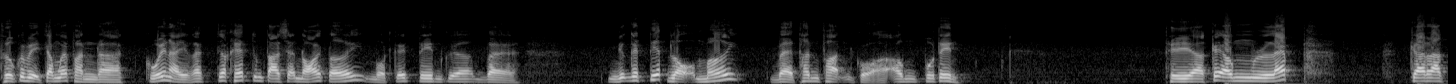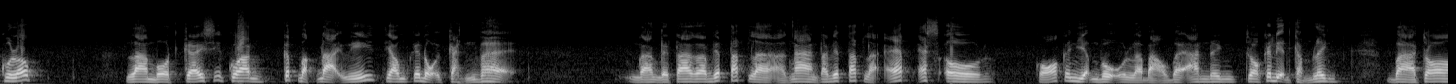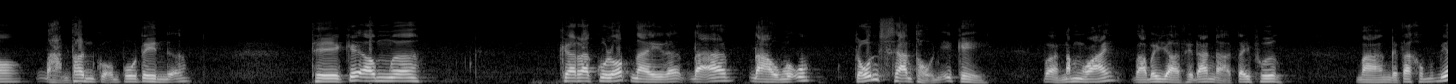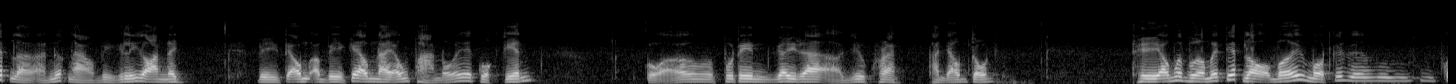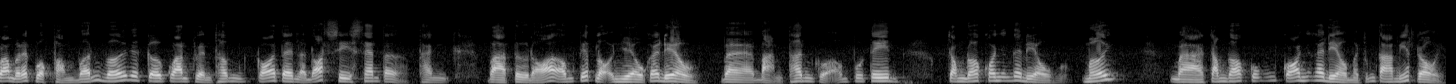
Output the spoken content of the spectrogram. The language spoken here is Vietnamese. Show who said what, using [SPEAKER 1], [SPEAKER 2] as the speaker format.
[SPEAKER 1] thưa quý vị trong cái phần uh, cuối này trước hết chúng ta sẽ nói tới một cái tin à, về những cái tiết lộ mới về thân phận của ông Putin. Thì uh, cái ông Lev Karakulov là một cái sĩ quan cấp bậc đại úy trong cái đội cảnh vệ mà người ta viết tắt là ở Nga người ta viết tắt là FSO có cái nhiệm vụ là bảo vệ an ninh cho cái điện Cẩm Linh và cho bản thân của ông Putin nữa. Thì cái ông ờ, Karakulov này đã, đã đào ngũ trốn sang Thổ Nhĩ Kỳ và năm ngoái và bây giờ thì đang ở Tây Phương mà người ta không biết là ở nước nào vì cái lý do an ninh vì cái ông ờ, vì cái ông này ông phản đối cái cuộc chiến của Putin gây ra ở Ukraine thành ra ông trốn thì ông ấy vừa mới tiết lộ với một cái qua một cái cuộc phỏng vấn với cái cơ quan truyền thông có tên là Dorsey Center thành, và từ đó ông tiết lộ nhiều cái điều về bản thân của ông Putin. Trong đó có những cái điều mới mà trong đó cũng có những cái điều mà chúng ta biết rồi.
